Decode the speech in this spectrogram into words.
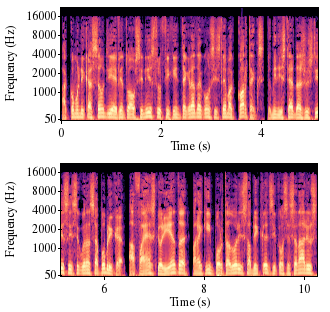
a comunicação de eventual sinistro fica integrada com o sistema Cortex do Ministério da Justiça e Segurança Pública. A FAESC orienta para que importadores fabricantes e concessionários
